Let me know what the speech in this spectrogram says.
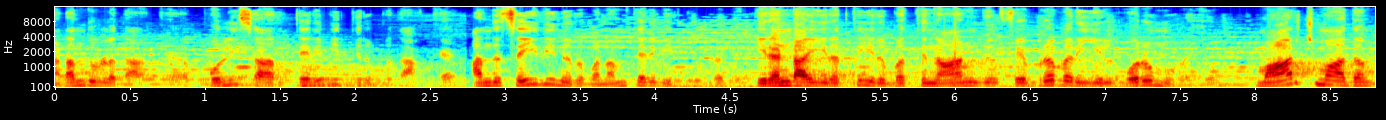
நடந்துள்ளதாக போலீசார் தெரிவித்திருப்பதாக அந்த செய்தி நிறுவனம் தெரிவித்துள்ளது. இரண்டாயிரத்து இருபத்தி நான்கு பிப்ரவரியில் ஒரு முறையும் மார்ச் மாதம்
